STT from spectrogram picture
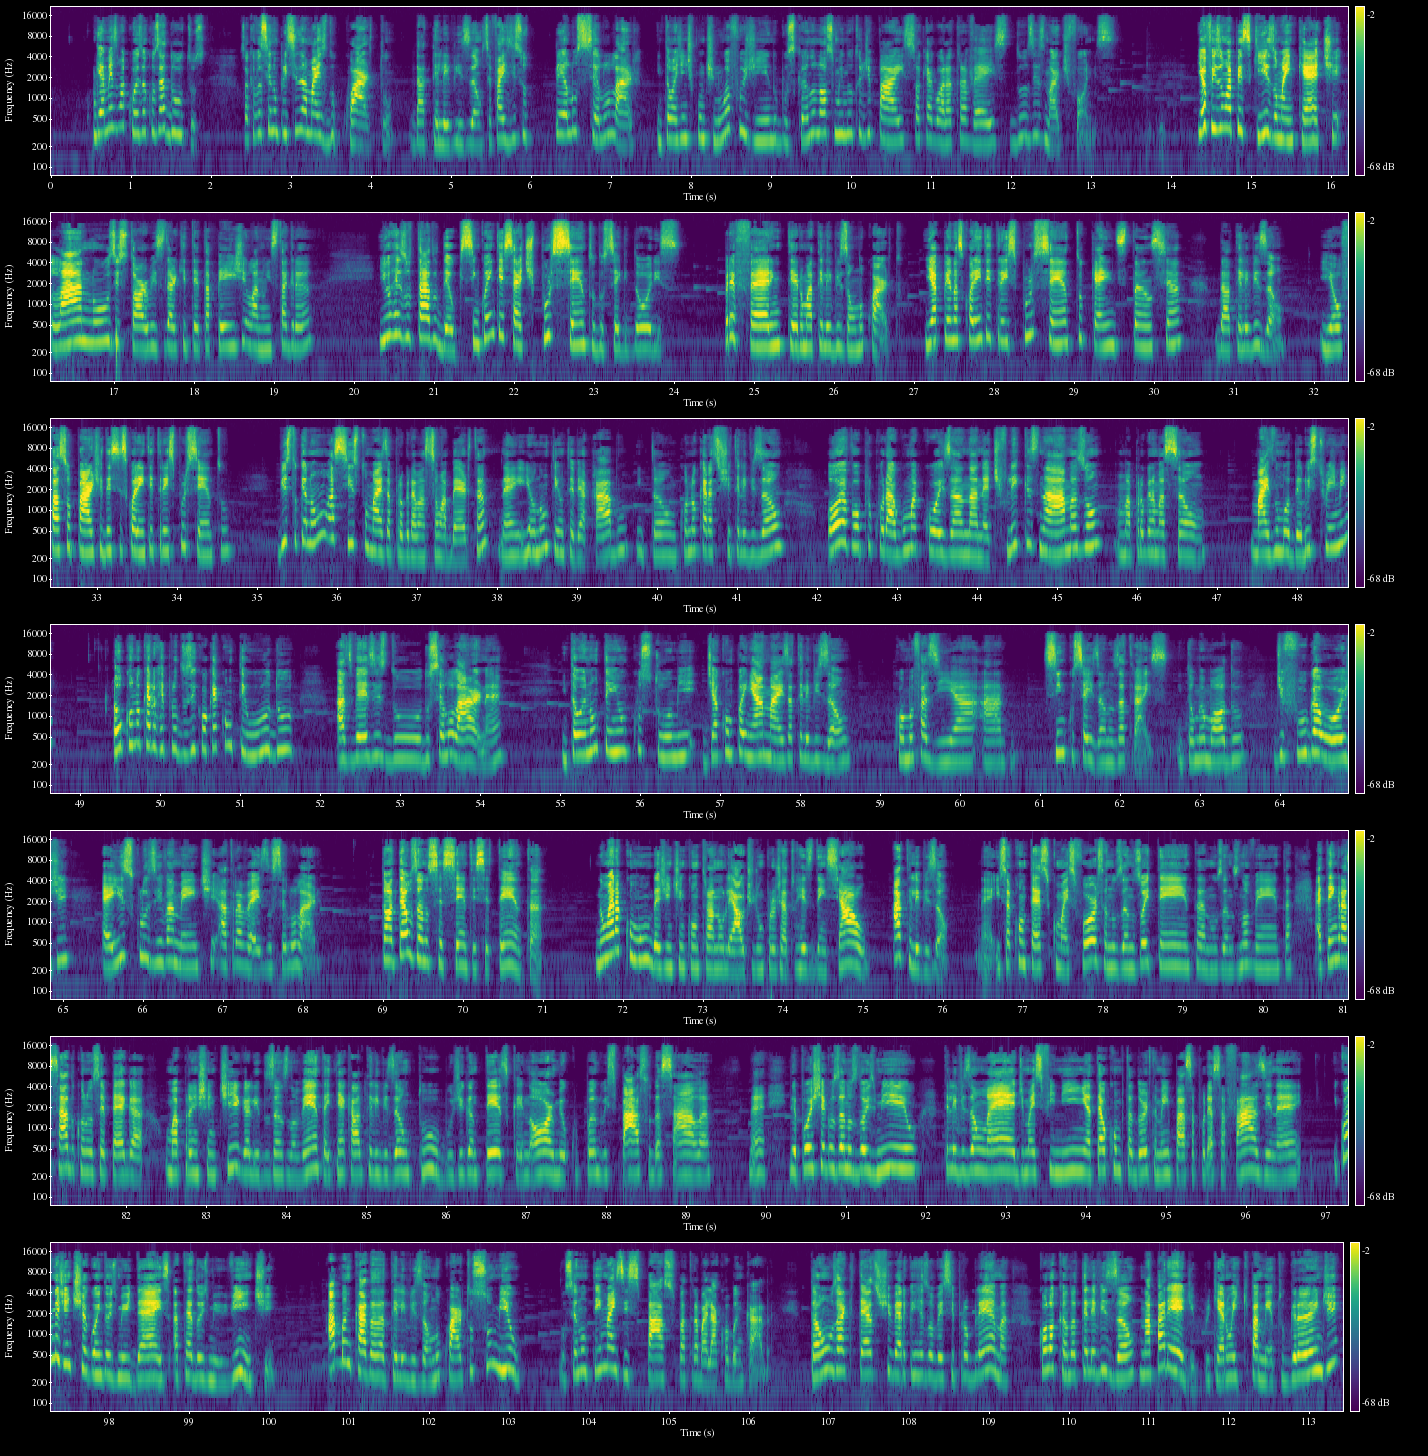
E a mesma coisa com os adultos. Só que você não precisa mais do quarto da televisão, você faz isso pelo celular. Então a gente continua fugindo, buscando o nosso minuto de paz, só que agora através dos smartphones. E eu fiz uma pesquisa, uma enquete lá nos stories da Arquiteta Page, lá no Instagram, e o resultado deu que 57% dos seguidores preferem ter uma televisão no quarto. E apenas 43% querem distância da televisão. E eu faço parte desses 43%, visto que eu não assisto mais a programação aberta, né? E eu não tenho TV a cabo, então quando eu quero assistir televisão, ou eu vou procurar alguma coisa na Netflix, na Amazon, uma programação mais no modelo streaming, ou quando eu quero reproduzir qualquer conteúdo, às vezes do, do celular, né? Então eu não tenho o costume de acompanhar mais a televisão como eu fazia há 5, 6 anos atrás. Então meu modo de fuga hoje é exclusivamente através do celular. Então até os anos 60 e 70, não era comum da gente encontrar no layout de um projeto residencial a televisão. Né? Isso acontece com mais força nos anos 80, nos anos 90. É até engraçado quando você pega uma prancha antiga ali dos anos 90 e tem aquela televisão tubo gigantesca, enorme, ocupando o espaço da sala. Né? Depois chega os anos 2000, televisão LED mais fininha, até o computador também passa por essa fase, né? E quando a gente chegou em 2010 até 2020, a bancada da televisão no quarto sumiu. Você não tem mais espaço para trabalhar com a bancada. Então, os arquitetos tiveram que resolver esse problema colocando a televisão na parede, porque era um equipamento grande,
